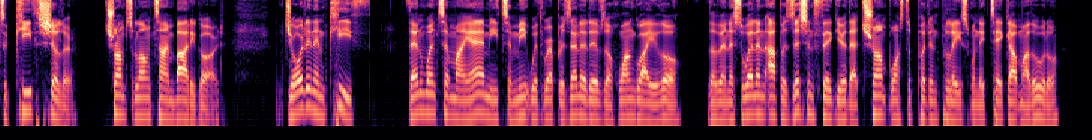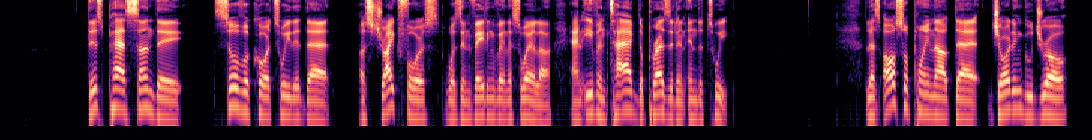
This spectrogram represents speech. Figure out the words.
to Keith Schiller, Trump's longtime bodyguard. Jordan and Keith then went to Miami to meet with representatives of Juan Guaido, the Venezuelan opposition figure that Trump wants to put in place when they take out Maduro. This past Sunday, Silvercorp tweeted that a strike force was invading Venezuela and even tagged the president in the tweet. Let's also point out that Jordan Goudreau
